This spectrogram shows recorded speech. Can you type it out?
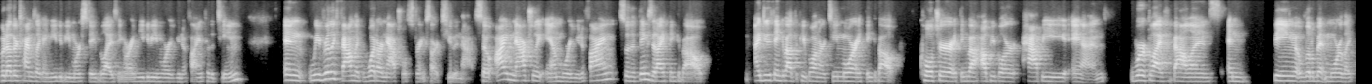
but other times like i need to be more stabilizing or i need to be more unifying for the team. And we've really found like what our natural strengths are too in that. So i naturally am more unifying. So the things that i think about i do think about the people on our team more. I think about culture i think about how people are happy and work life balance and being a little bit more like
